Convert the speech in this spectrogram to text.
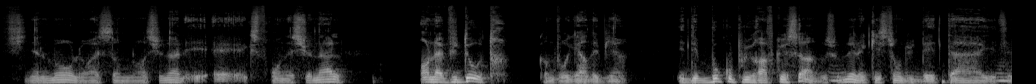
finalement, le Rassemblement national et ex-Front national en a vu d'autres, quand vous regardez bien et des beaucoup plus graves que ça. Vous vous souvenez, la question du détail, etc.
